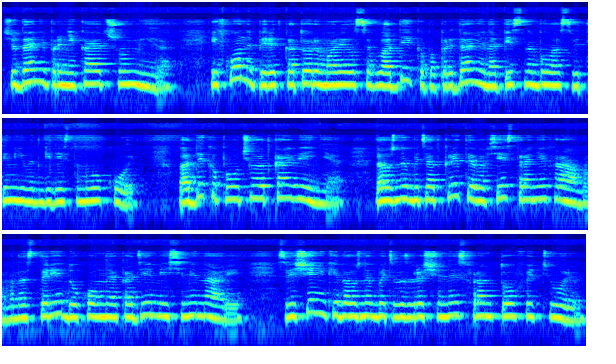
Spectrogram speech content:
Сюда не проникает шум мира. Икона, перед которой молился владыка, по преданию написана была святым евангелистом Лукой. Владыка получил откровение. Должны быть открыты во всей стране храмы, монастыри, духовные академии и семинарии. Священники должны быть возвращены с фронтов и тюрем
